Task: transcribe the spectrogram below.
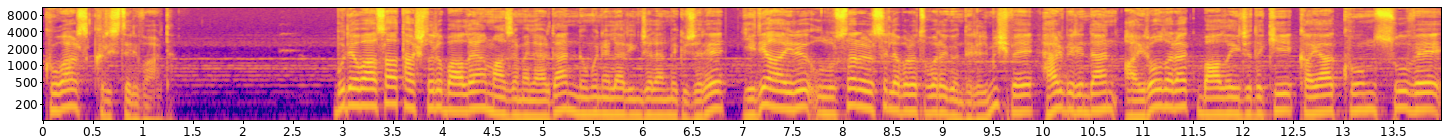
kuvars kristali vardı. Bu devasa taşları bağlayan malzemelerden numuneler incelenmek üzere 7 ayrı uluslararası laboratuvara gönderilmiş ve her birinden ayrı olarak bağlayıcıdaki kaya, kum, su ve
